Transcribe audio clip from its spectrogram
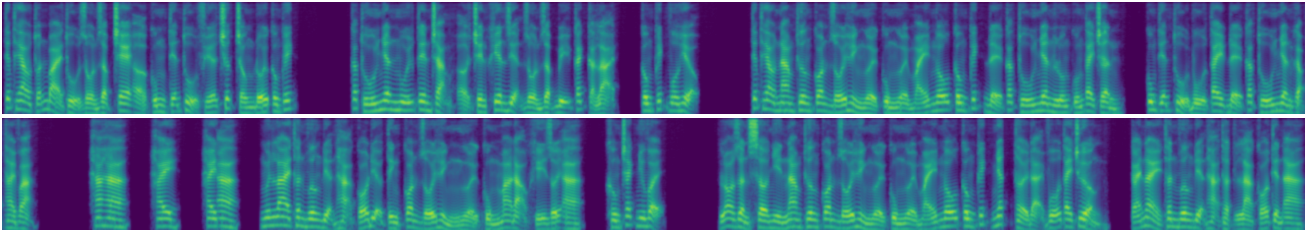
Tiếp theo thuẫn bài thủ dồn dập che ở cung tiến thủ phía trước chống đối công kích. Các thú nhân mũi tên chạm ở trên khiên diện dồn dập bị cách cả lại, công kích vô hiệu tiếp theo nam thương con dối hình người cùng người máy ngẫu công kích để các thú nhân luống cuống tay chân, cung tiến thủ bù tay để các thú nhân gặp thai vạn. Ha ha, hay hay a, nguyên lai thân vương điện hạ có địa tình con dối hình người cùng ma đạo khí giới a, không trách như vậy. Lo dần sờ nhìn nam thương con dối hình người cùng người máy ngẫu công kích nhất thời đại vỗ tay trưởng, cái này thân vương điện hạ thật là có tiền a,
